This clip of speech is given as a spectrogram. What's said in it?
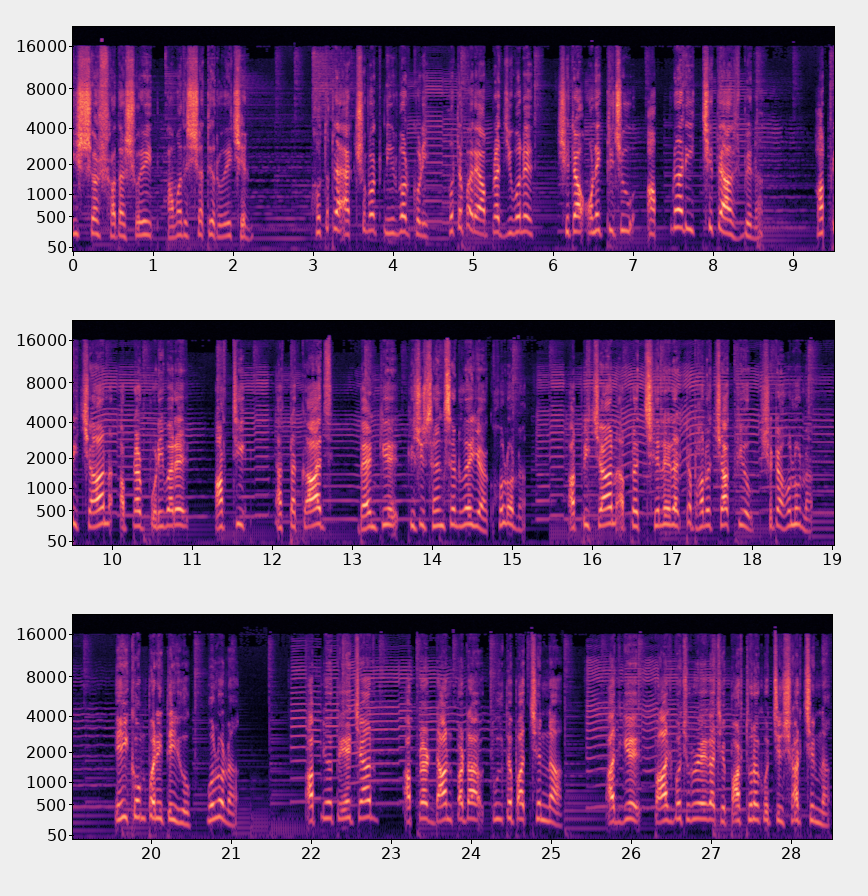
ঈশ্বর সদা সহিত আমাদের সাথে রয়েছেন। কতটা একশো ভাগ নির্ভর করি, হতে পারে আপনার জীবনে সেটা অনেক কিছু আপনার ইচ্ছেতে আসবে না। আপনি চান আপনার পরিবারে আর্থিক একটা কাজ ব্যাংকে কিছু স্যাংশন হয়ে যাক, হলো না। আপনি চান আপনার ছেলের একটা ভালো চাকরি হোক, সেটা হলো না। এই কোম্পানিতেই হোক, হলো না। আপনি হয়তো এ চান, আপনার ডান পাটা তুলতে পাচ্ছেন না। আজকে পাঁচ বছর হয়ে গেছে, প্রার্থনা করছেন, সারছেন না।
